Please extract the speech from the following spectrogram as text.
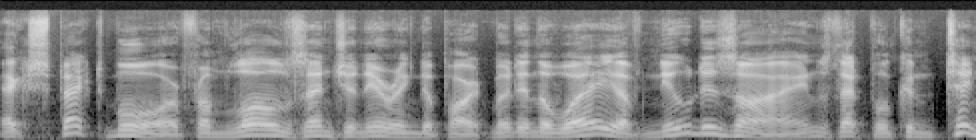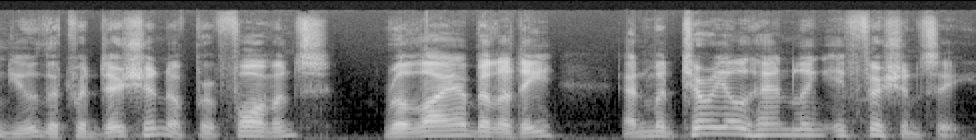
Expect more from Lull's engineering department in the way of new designs that will continue the tradition of performance, reliability, and material handling efficiency.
